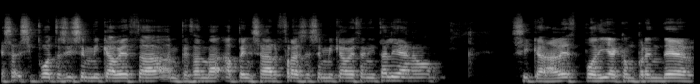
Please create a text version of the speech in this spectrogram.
esas hipótesis en mi cabeza, empezando a pensar frases en mi cabeza en italiano, si cada vez podía comprender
